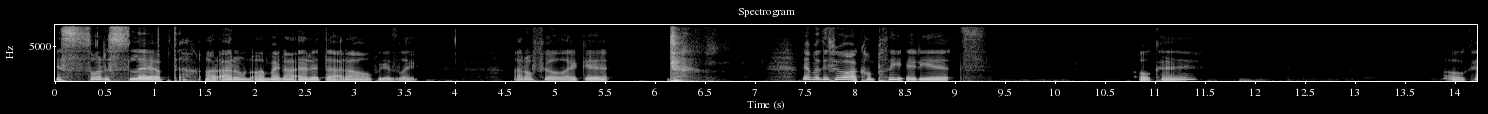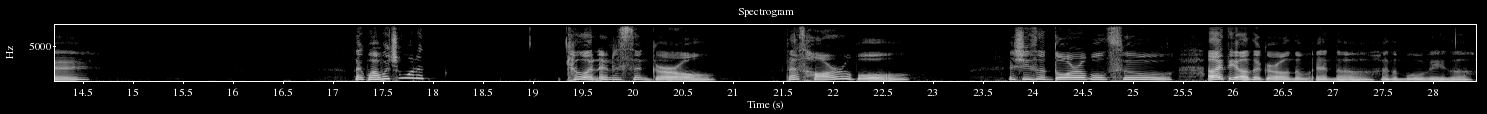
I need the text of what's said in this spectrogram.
It sort of slipped. I, I don't know. I might not edit that out because, like, I don't feel like it. Yeah, but these people are complete idiots. Okay. Okay. Like, why would you want to kill an innocent girl? That's horrible. And she's adorable too. I like the other girl in the in the in the movie, the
